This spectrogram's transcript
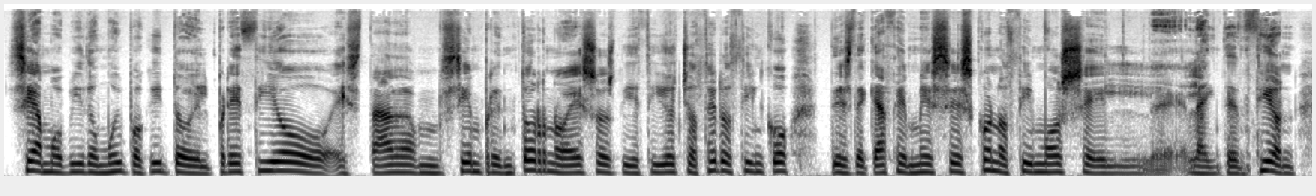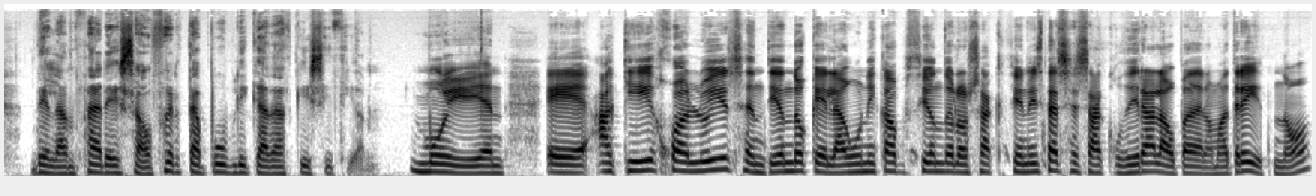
Se ha movido muy poquito el precio, está um, siempre en torno a esos 18,05 desde que hace meses conocimos el, la intención de lanzar esa oferta pública de adquisición. Muy bien. Eh, aquí, Juan Luis, entiendo que la única opción de los accionistas es acudir a la OPA de la matriz, ¿no?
